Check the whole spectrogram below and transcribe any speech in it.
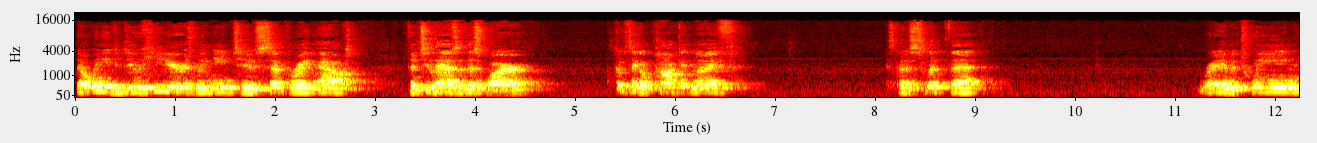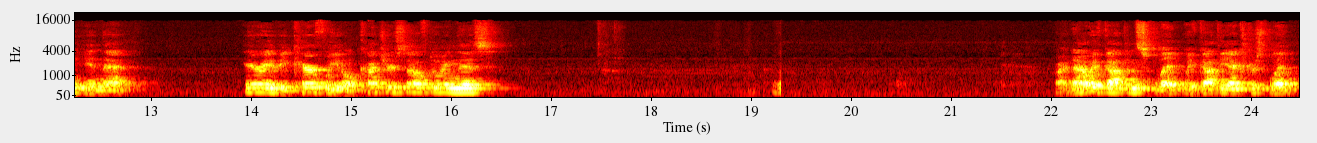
Now what we need to do here is we need to separate out the two halves of this wire. I'm going to take a pocket knife. It's going to slip that right in between in that area. Be careful you don't cut yourself doing this. All right, now we've got them split. We've got the extra split.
